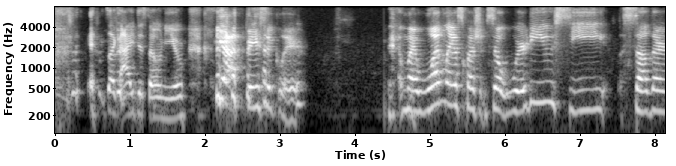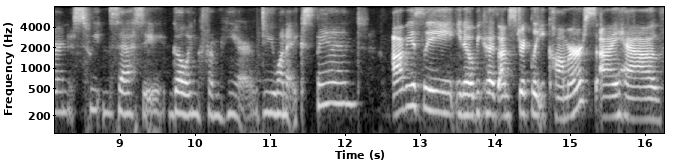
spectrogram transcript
it's like I disown you. yeah, basically my one last question. So, where do you see Southern Sweet and Sassy going from here? Do you want to expand? Obviously, you know, because I'm strictly e commerce, I have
